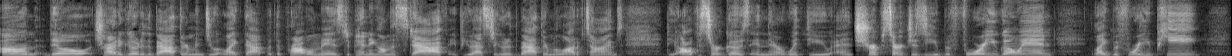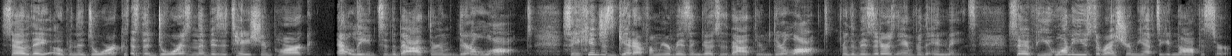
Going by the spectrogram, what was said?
um, they'll try to go to the bathroom and do it like that. But the problem is, depending on the staff, if you ask to go to the bathroom, a lot of times the officer goes in there with you and strip searches you before you go in, like before you pee. So they open the door because the doors in the visitation park that lead to the bathroom, they're locked. So you can't just get up from your visit and go to the bathroom. They're locked for the visitors and for the inmates. So if you want to use the restroom, you have to get an officer.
